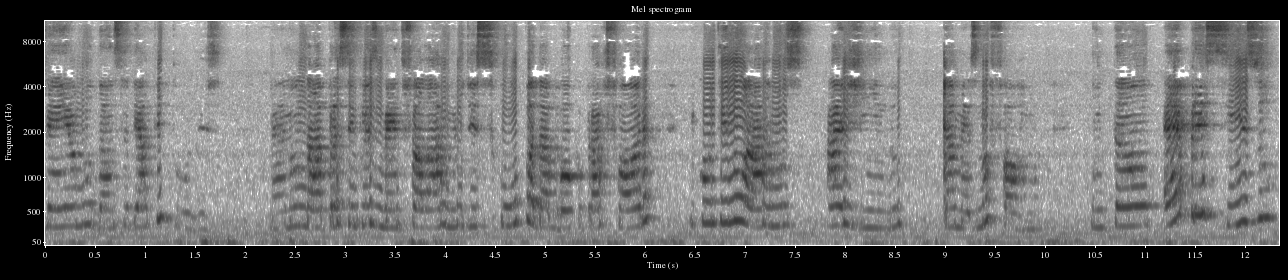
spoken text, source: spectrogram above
vem a mudança de atitudes. Né? Não dá para simplesmente falarmos desculpa da boca para fora e continuarmos agindo da mesma forma. Então, é preciso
